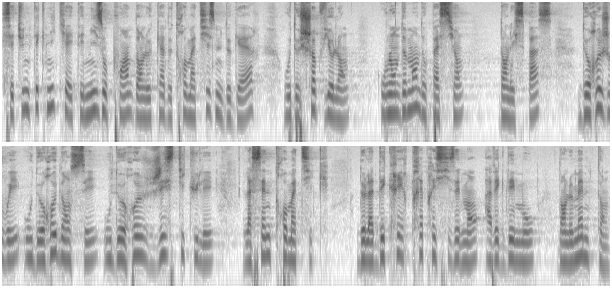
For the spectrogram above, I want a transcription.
C'est une technique qui a été mise au point dans le cas de traumatisme de guerre ou de choc violent, où l'on demande aux patients, dans l'espace, de rejouer ou de redanser ou de regesticuler la scène traumatique, de la décrire très précisément avec des mots dans le même temps.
